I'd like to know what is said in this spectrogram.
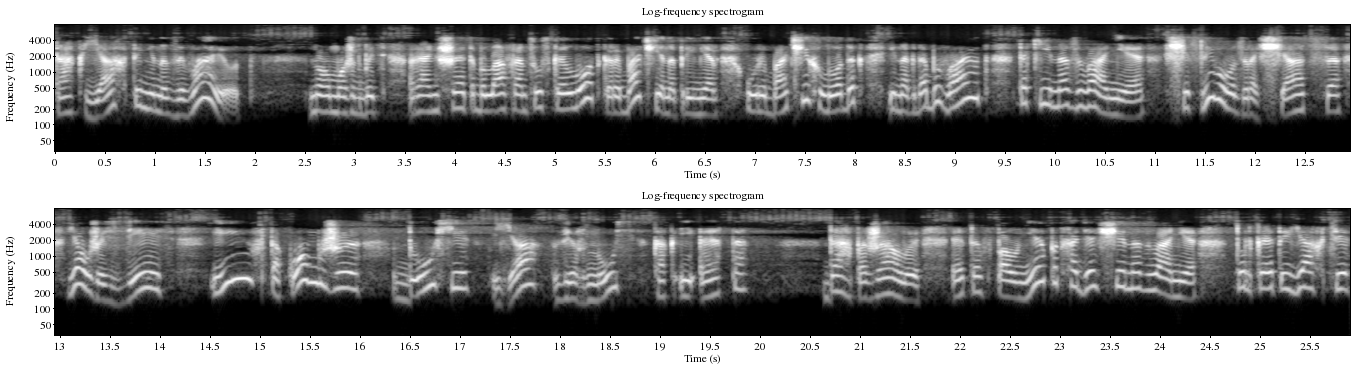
Так яхты не называют. Но, может быть, раньше это была французская лодка, рыбачья, например. У рыбачьих лодок иногда бывают такие названия. «Счастливо возвращаться», «Я уже здесь», и в таком же духе «Я вернусь», как и это. Да, пожалуй, это вполне подходящее название, только этой яхте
